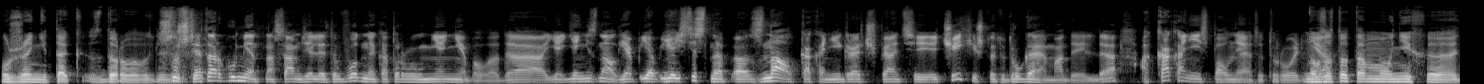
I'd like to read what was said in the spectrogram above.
уже не так здорово выглядит. Слушайте, это аргумент, на самом деле, это вводное, которого у меня не было, да, я, я не знал, я, я, я, естественно, а, знал, как они играют в чемпионате Чехии, что это другая модель, да, а как они исполняют эту роль? Но я... зато там у них э,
